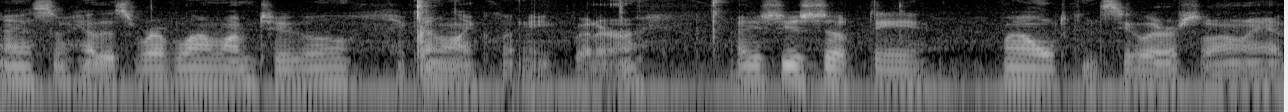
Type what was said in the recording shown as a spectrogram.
I also have this Revlon one too. I kind of like Clinique better. I just used up the my old concealer, so I had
